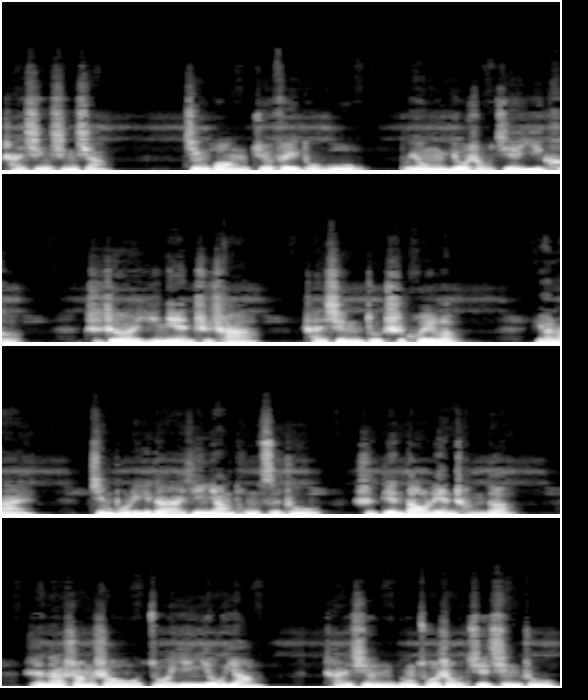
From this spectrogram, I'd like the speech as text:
禅性心想。金光绝非睹物，不用右手接亦可。只这一念之差，禅性就吃亏了。原来金不离的阴阳童子珠是颠倒炼成的，人的双手左阴右阳。禅性用左手接青珠，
